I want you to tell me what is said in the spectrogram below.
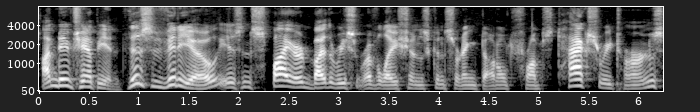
I'm Dave Champion. This video is inspired by the recent revelations concerning Donald Trump's tax returns,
